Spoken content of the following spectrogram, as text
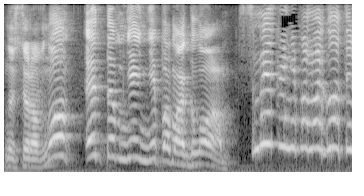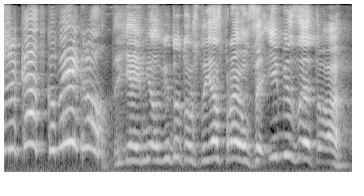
Но все равно это мне не помогло. В смысле не помогло? Ты же катку выиграл. Да я имел в виду то, что я справился и без этого.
